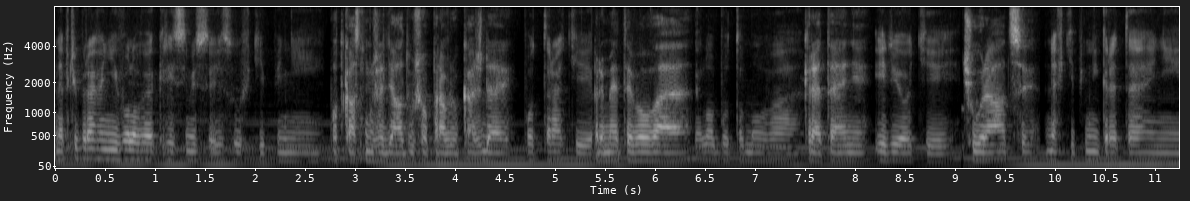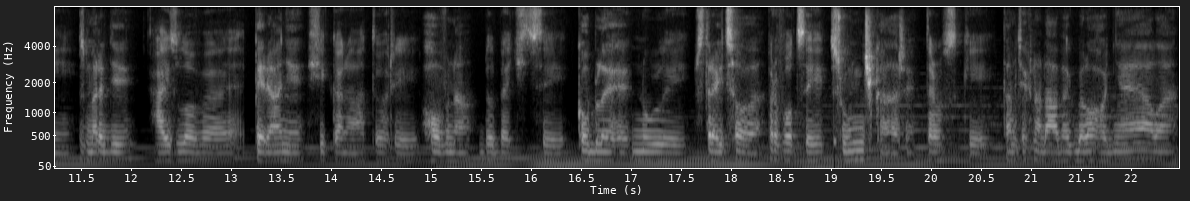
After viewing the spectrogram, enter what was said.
nepřipravení volové, kteří si myslí, že jsou vtipní, Podcast může dělat už opravdu každý. potrati, Primitivové, lobotomové, kreténi, idioti, čuráci, nevtipní kreténi, zmrdi, hajzlové, pyrani, šikanátoři, hovna, blbečci, koblihy, nuly, strejcové, prvoci, sluníčkáři. trosky. Tam těch nadávek bylo hodně, ale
